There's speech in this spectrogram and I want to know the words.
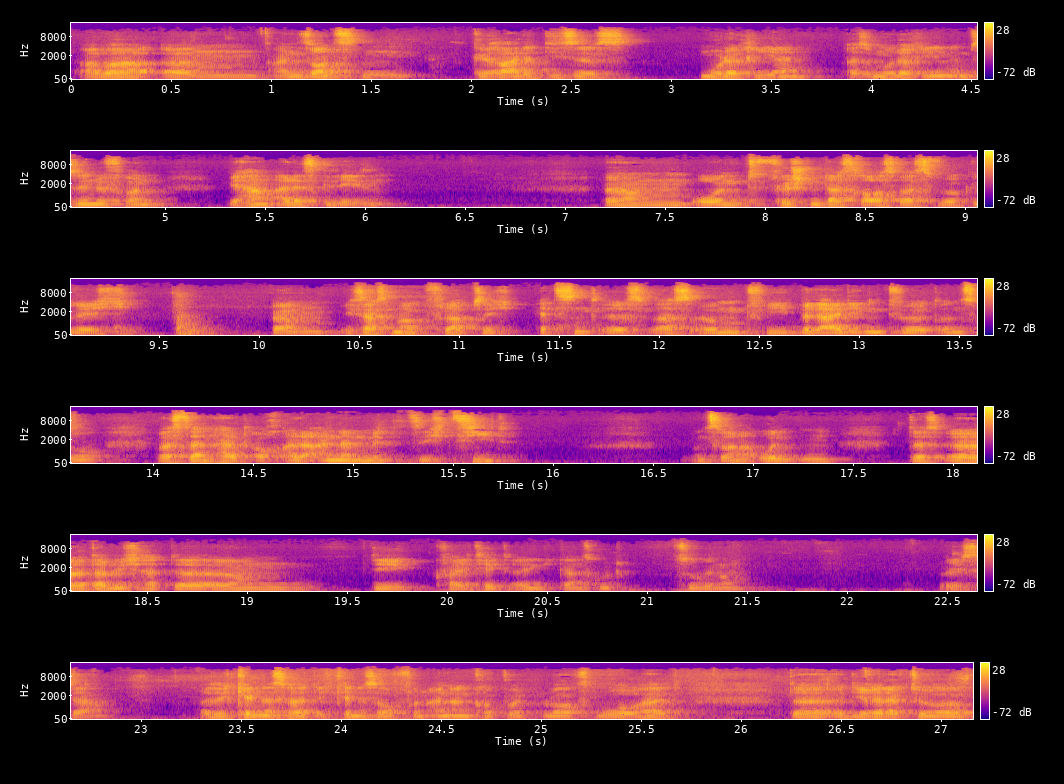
Aber ähm, ansonsten gerade dieses Moderieren, also Moderieren im Sinne von, wir haben alles gelesen ähm, und fischen das raus, was wirklich, ähm, ich sag's mal flapsig, ätzend ist, was irgendwie beleidigend wird und so, was dann halt auch alle anderen mit sich zieht und zwar nach unten. Das, äh, dadurch hat ähm, die Qualität eigentlich ganz gut zugenommen, würde ich sagen. Also ich kenne das halt, ich kenne das auch von anderen Corporate Blogs, wo halt der, die Redakteure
